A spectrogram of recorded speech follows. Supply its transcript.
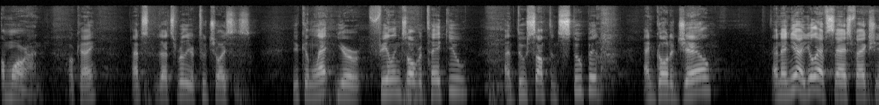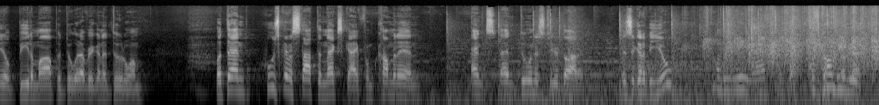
a moron. Okay. That's that's really your two choices. You can let your feelings overtake you and do something stupid and go to jail. And then, yeah, you'll have satisfaction. You'll beat him up or do whatever you're going to do to him. But then, who's going to stop the next guy from coming in and, and doing this to your daughter? Is it going to be you? It's gonna be me, man. It's gonna be me.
